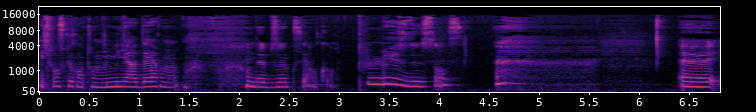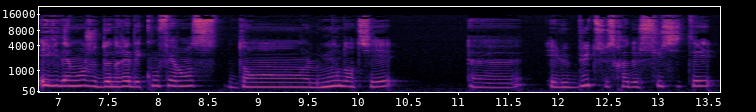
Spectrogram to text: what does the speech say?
Et je pense que quand on est milliardaire, on, on a besoin que c'est encore plus de sens. Euh, évidemment, je donnerai des conférences dans le monde entier. Euh, et le but, ce sera de susciter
